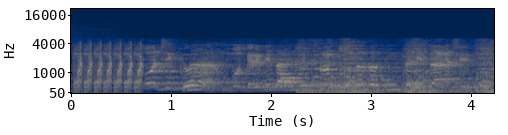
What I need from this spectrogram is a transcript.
Pod Clã, modernidade para todas as insanidades.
